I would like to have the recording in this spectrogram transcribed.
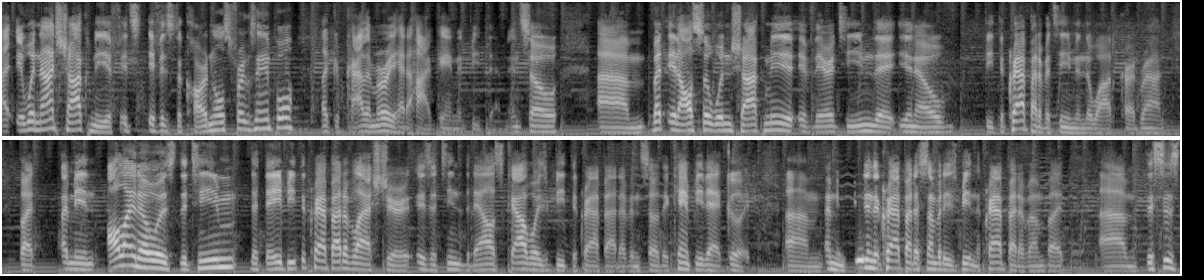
I, it would not shock me if it's if it's the Cardinals, for example, like if Kyler Murray had a hot game and beat them. And so, um, but it also wouldn't shock me if they're a team that you know beat the crap out of a team in the wild card round. But I mean, all I know is the team that they beat the crap out of last year is a team that the Dallas Cowboys beat the crap out of, and so they can't be that good. Um, I mean, beating the crap out of somebody is beating the crap out of them, but um, this is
